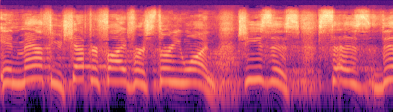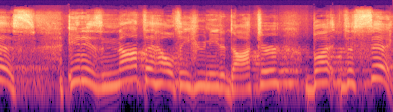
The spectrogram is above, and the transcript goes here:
in Matthew chapter 5, verse 31, Jesus says this It is not the healthy who need a doctor, but the sick.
